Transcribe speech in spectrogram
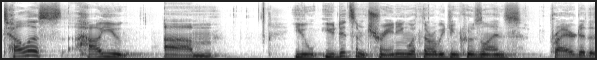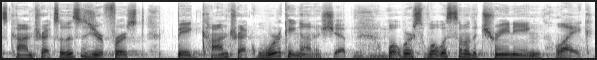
tell us how you um, you you did some training with Norwegian Cruise Lines prior to this contract. So this is your first big contract working on a ship. Mm-hmm. What were what was some of the training like?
